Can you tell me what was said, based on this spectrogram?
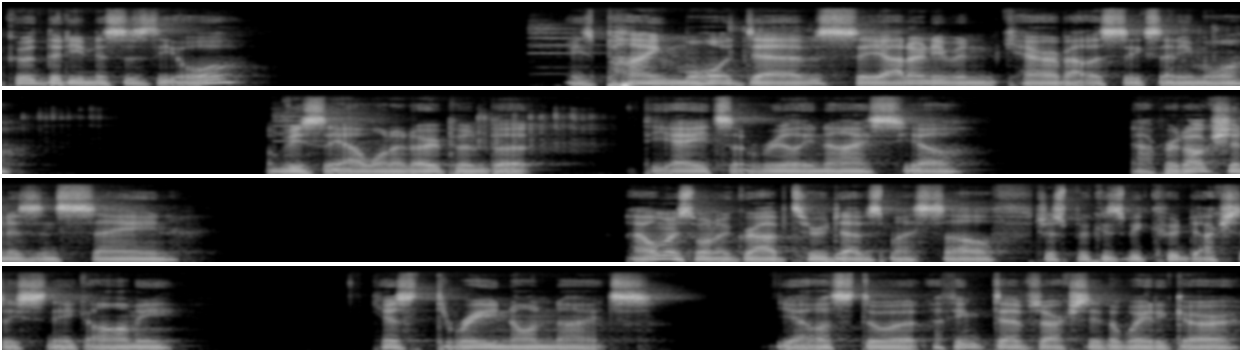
Good that he misses the ore. He's buying more devs. See, I don't even care about the 6 anymore. Obviously, I want it open, but the 8s are really nice here. Our production is insane. I almost want to grab two devs myself, just because we could actually sneak army. He has three non-knights. Yeah, let's do it. I think devs are actually the way to go.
